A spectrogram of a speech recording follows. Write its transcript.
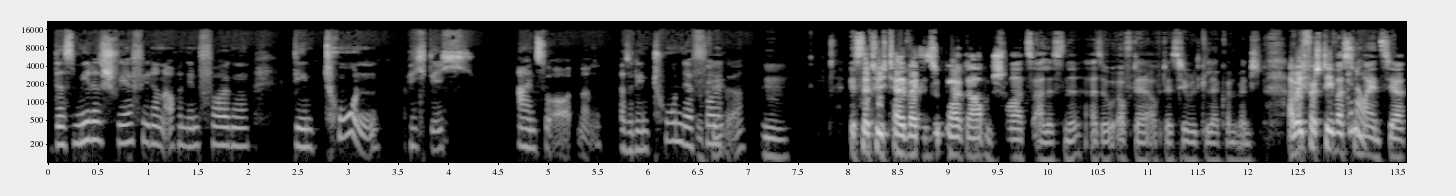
dass mir das schwerfiel, dann auch in den Folgen den Ton richtig einzuordnen. Also den Ton der Folge. Okay. Mhm. Ist natürlich teilweise super rabenschwarz alles, ne? Also auf der auf der Serial Killer Convention. Aber ich verstehe, was genau. du meinst, ja.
